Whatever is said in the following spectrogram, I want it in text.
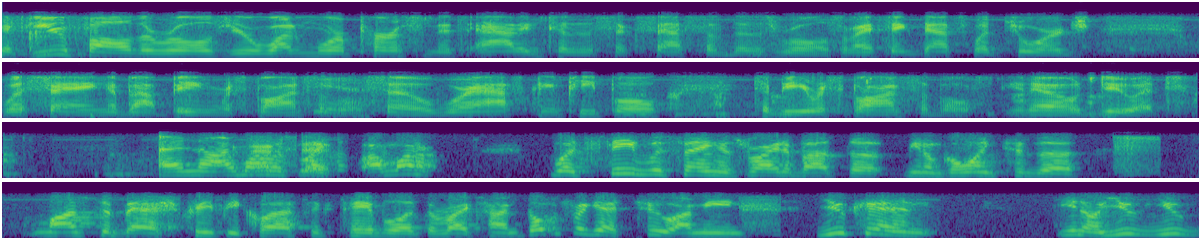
if you follow the rules, you're one more person that's adding to the success of those rules. And I think that's what George was saying about being responsible. Yeah. So we're asking people to be responsible. You know, do it. And I want to like I want to. What Steve was saying is right about the you know going to the Monster Bash Creepy Classics table at the right time. Don't forget too. I mean, you can, you know, you you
